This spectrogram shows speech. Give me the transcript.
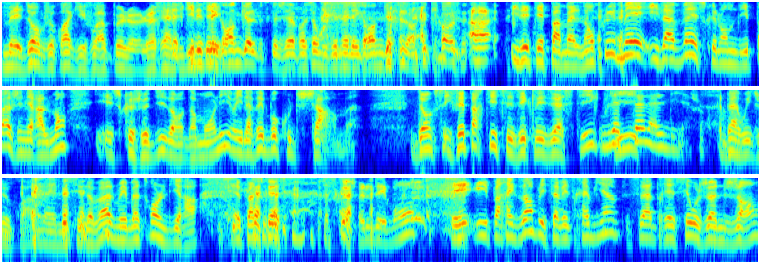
Mais donc, je crois qu'il faut un peu le, le réhabiliter. Est-ce qu'il était grande gueule? Parce que j'ai l'impression que vous aimez les grandes gueules. En ah, il était pas mal non plus, mais il avait ce que l'on ne dit pas généralement, et ce que je dis dans, dans mon livre, il avait beaucoup de charme. Donc il fait partie de ces ecclésiastiques. Vous êtes seul à le dire, je crois. Ben oui, je crois, mais, c'est dommage, mais maintenant on le dira parce que parce que je le démontre. Et, par exemple, il savait très bien s'adresser aux jeunes gens.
